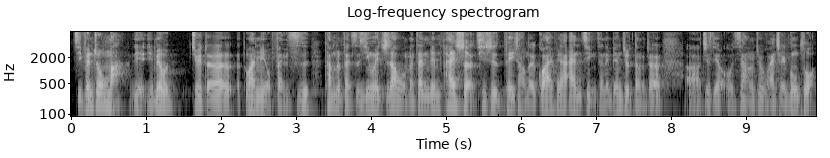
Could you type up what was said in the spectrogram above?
几分钟嘛，也也没有觉得外面有粉丝，他们的粉丝因为知道我们在那边拍摄，其实非常的乖，非常安静，在那边就等着呃这些偶像就完成工作，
